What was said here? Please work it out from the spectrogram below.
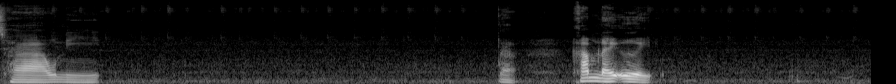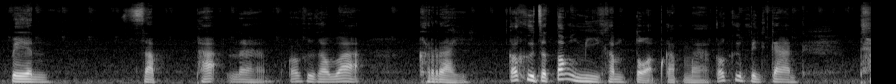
เช้านี้คำไหนเอ่ย เป็นสัพพนาม ก็คือคำว่า ใคร ก็คือจะต้องมีคำตอบกลับมา ก็คือเป็นการถ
